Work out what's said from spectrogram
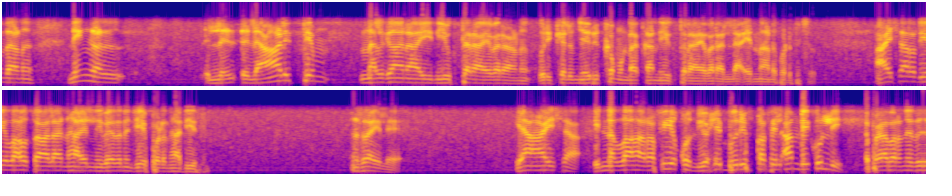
എന്താണ്? നിങ്ങൾ ലാളിത്യം നൽകാനായി നിയുക്തരായവരാണ്. ഒരിക്കലും ഞെരുക്കമുണ്ടാക്കാൻ നിയുക്തരായവരല്ല എന്നാണ് പഠിപ്പിച്ചത്. ആയിഷ റബി അള്ളാഹു താലാൻഹായിൽ നിവേദനം ചെയ്യപ്പെടുന്ന ഹദീസ്. മനസ്സിലായില്ലേ? യാ ആയിഷ റഫീഖുൻ യുഹിബ്ബു റിഫ്ഖ ഫിൽ അംരി എപ്പോഴാ പറഞ്ഞത്?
